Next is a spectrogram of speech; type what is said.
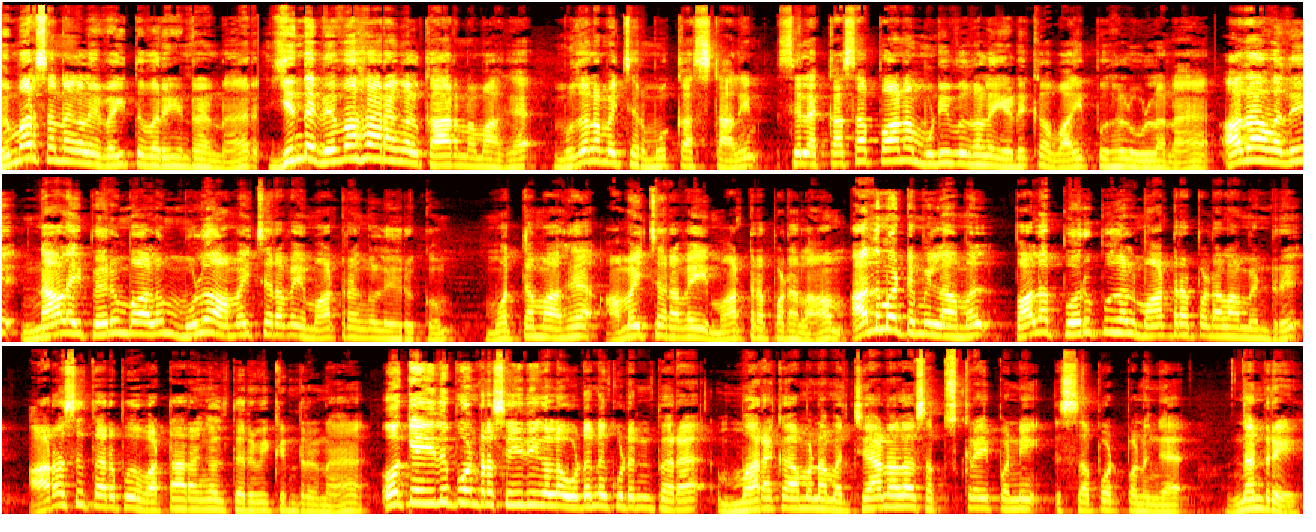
விமர்சனங்களை வைத்து வருகின்றனர். இந்த விவகாரங்கள் காரணமாக முதலமைச்சர் மு க ஸ்டாலின் சில கசப்பான முடிவுகளை எடுக்க வாய்ப்புகள் உள்ளன. அதாவது நாளை பெரும்பாலும் முழு அமைச்சரவை மாற்றங்கள் இருக்கும். மொத்தமாக அமைச்சரவை மாற்றப்படலாம். அது மட்டுமில்லாமல் பல பொறுப்புகள் மாற்றப்படலாம் என்று அரசு தரப்பு வட்டாரங்கள் தெரிவிக்கின்றன. ஓகே இது போன்ற செய்திகளை உடனுக்குடன் பெற மறக்காம நம்ம சேனலை சப்ஸ்கிரைப் பண்ணி சப்போர்ட் பண்ணுங்க. நன்றி.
